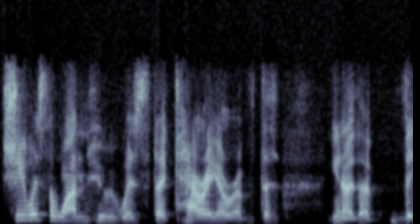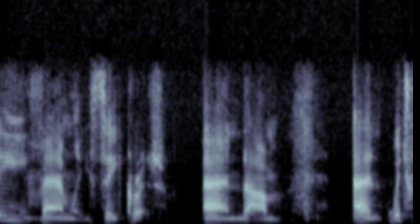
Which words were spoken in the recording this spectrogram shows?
she was the one who was the carrier of the, you know, the the family secret and um, and which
